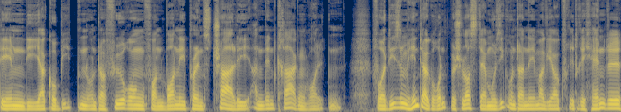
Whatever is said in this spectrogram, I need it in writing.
dem die Jakobiten unter Führung von Bonnie Prince Charlie an den Kragen wollten. Vor diesem Hintergrund beschloss der Musikunternehmer Georg Friedrich Händel,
